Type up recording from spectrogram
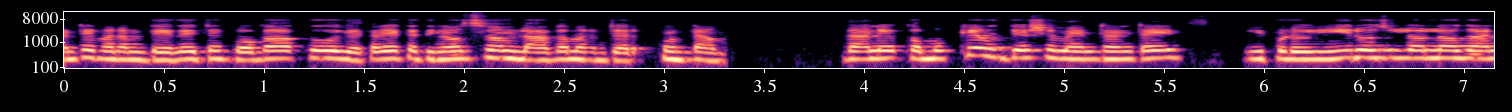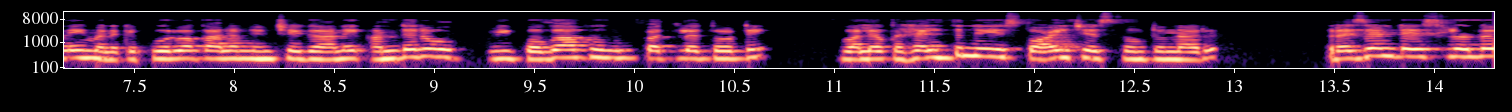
అంటే మనం ఏదైతే పొగాకు వ్యతిరేక దినోత్సవం లాగా మనం జరుపుకుంటాం. దాని యొక్క ముఖ్య ఉద్దేశం ఏంటంటే ఇప్పుడు ఈ రోజులలో గానీ మనకి పూర్వకాలం నుంచి గానీ అందరూ ఈ పొగాకు ఉత్పత్తులతోటి వాళ్ళ యొక్క హెల్త్ని స్పాయిల్ చేసుకుంటున్నారు. ప్రెసెంట్ డేస్లలో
